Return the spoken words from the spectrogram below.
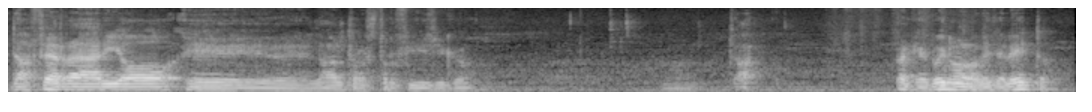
da Ferrario e l'altro astrofisico. Ah, perché voi non l'avete letto?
